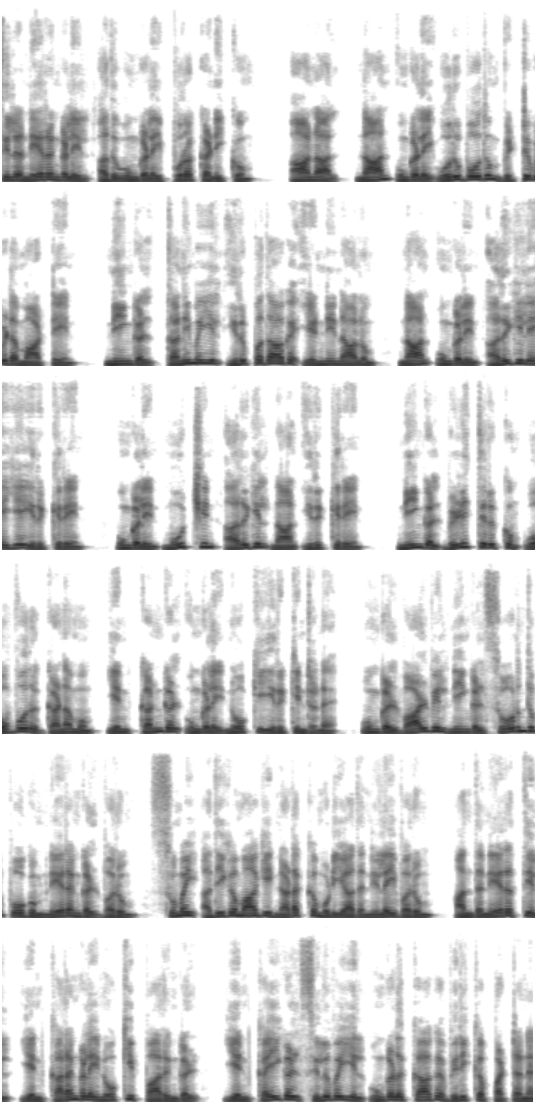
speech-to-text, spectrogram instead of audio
சில நேரங்களில் அது உங்களை புறக்கணிக்கும். ஆனால் நான் உங்களை ஒருபோதும் விட்டுவிட மாட்டேன். நீங்கள் தனிமையில் இருப்பதாக எண்ணினாலும் நான் உங்களின் அருகிலேயே இருக்கிறேன். உங்களின் மூச்சின் அருகில் நான் இருக்கிறேன். நீங்கள் விழித்திருக்கும் ஒவ்வொரு கணமும் என் கண்கள் உங்களை நோக்கி இருக்கின்றன. உங்கள் வாழ்வில் நீங்கள் சோர்ந்து போகும் நேரங்கள் வரும். சுமை அதிகமாகி நடக்க முடியாத நிலை வரும். அந்த நேரத்தில் என் கரங்களை நோக்கிப் பாருங்கள். என் கைகள் சிலுவையில் உங்களுக்காக விரிக்கப்பட்டன.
